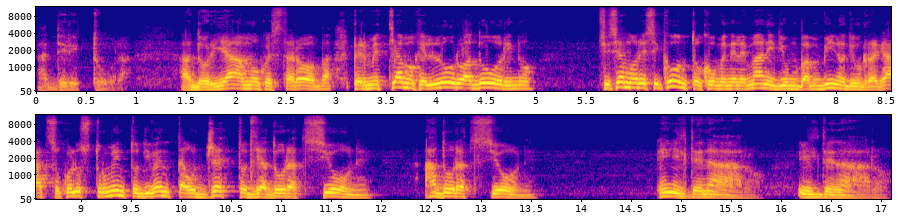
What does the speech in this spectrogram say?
addirittura adoriamo questa roba, permettiamo che loro adorino. Ci siamo resi conto come nelle mani di un bambino, di un ragazzo, quello strumento diventa oggetto di adorazione, adorazione. E il denaro, il denaro,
